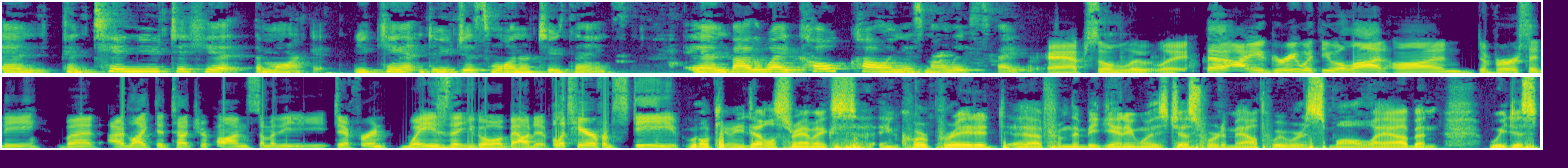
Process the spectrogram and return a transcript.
and continue to hit the market. You can't do just one or two things. And by the way, cold calling is my least favorite. Absolutely. Uh, I agree with you a lot on diversity, but I'd like to touch upon some of the different ways that you go about it. But let's hear from Steve. Well, Community Dental Ceramics Incorporated uh, from the beginning was just word of mouth. We were a small lab and we just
